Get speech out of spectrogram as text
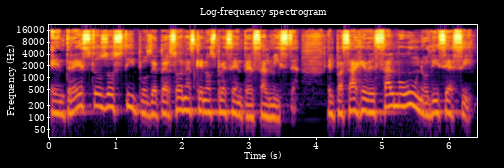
entre estos dos tipos de personas que nos presenta el salmista. El pasaje del Salmo 1 dice así,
